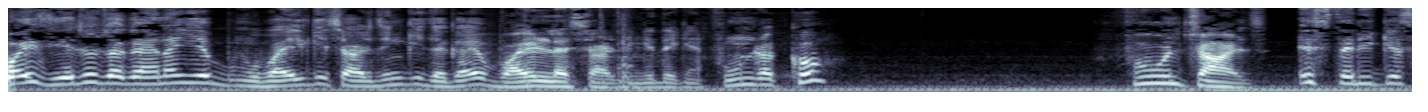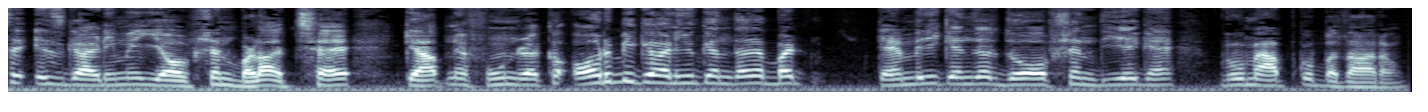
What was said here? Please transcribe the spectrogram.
बॉइज ये जो जगह है ना ये मोबाइल की चार्जिंग की जगह है वायरलेस चार्जिंग है देखें फ़ोन रखो। फुल चार्ज इस तरीके से इस गाड़ी में ये ऑप्शन बड़ा अच्छा है कि आपने फ़ोन रखा और भी गाड़ियों के अंदर है बट कैमरे के अंदर जो ऑप्शन दिए गए वो मैं आपको बता रहा हूँ।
